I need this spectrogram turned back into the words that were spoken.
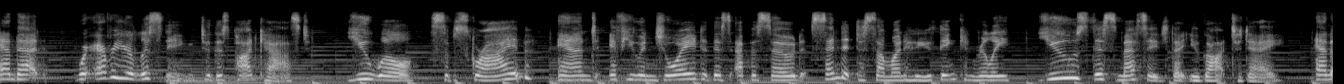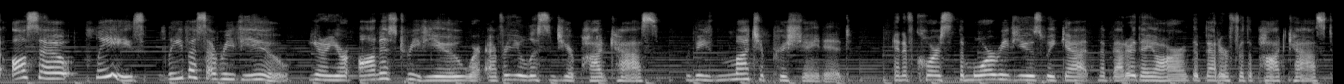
and that wherever you're listening to this podcast, you will subscribe. And if you enjoyed this episode, send it to someone who you think can really use this message that you got today. And also, please leave us a review. You know, your honest review wherever you listen to your podcasts would be much appreciated. And of course, the more reviews we get, the better they are, the better for the podcast.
